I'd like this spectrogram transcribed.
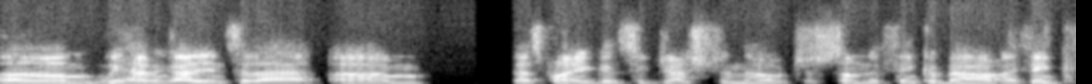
Um, we haven't got into that. Um, that's probably a good suggestion though, just something to think about. I think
